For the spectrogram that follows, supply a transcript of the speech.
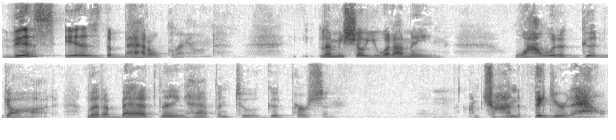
This is the battleground. Let me show you what I mean. Why would a good God let a bad thing happen to a good person? I'm trying to figure it out.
